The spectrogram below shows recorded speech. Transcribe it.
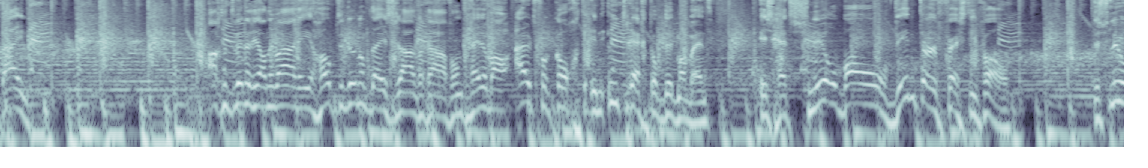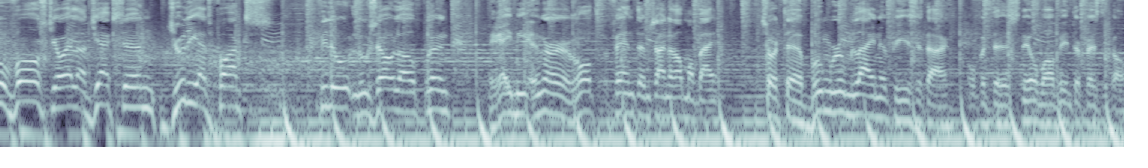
Fijn. 28 januari, hoop te doen op deze zaterdagavond. Helemaal uitverkocht in Utrecht op dit moment. Is het Sneeuwbal Winterfestival. De Sluwe Vos, Joella Jackson, Juliette Fox, Filou Luzolo, Prunk, Remy Unger, Rod, Phantom zijn er allemaal bij. Een soort uh, boomroom line-up is het daar op het uh, Sneeuwbal Winterfestival.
